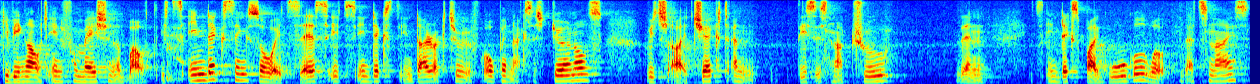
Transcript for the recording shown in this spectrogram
giving out information about its indexing, so it says it's indexed in directory of open access journals, which I checked and this is not true then it's indexed by Google. Well, that's nice.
